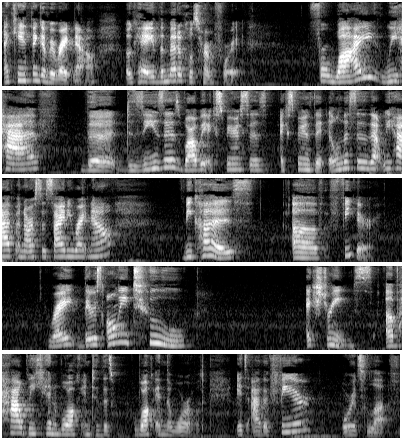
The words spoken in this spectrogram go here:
I can't think of it right now. Okay? The medical term for it. For why we have the diseases, why we experiences experience the illnesses that we have in our society right now because of fear. Right? There's only two extremes of how we can walk into this walk in the world. It's either fear or it's love.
